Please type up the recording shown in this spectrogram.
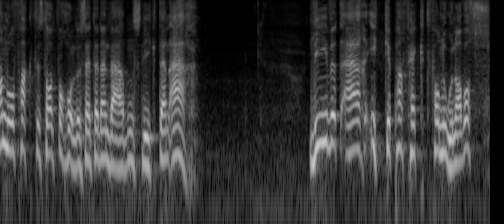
Han må faktisk talt forholde seg til den verden slik den er. Livet er ikke perfekt for noen av oss.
